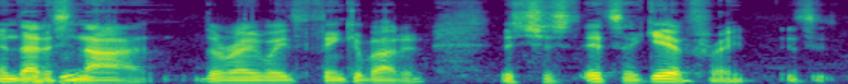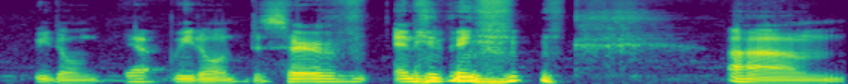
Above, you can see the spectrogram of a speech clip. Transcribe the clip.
And that is Mhm. not the right way to think about it it's just it's a gift right it's we don't Yep. we don't deserve anything um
